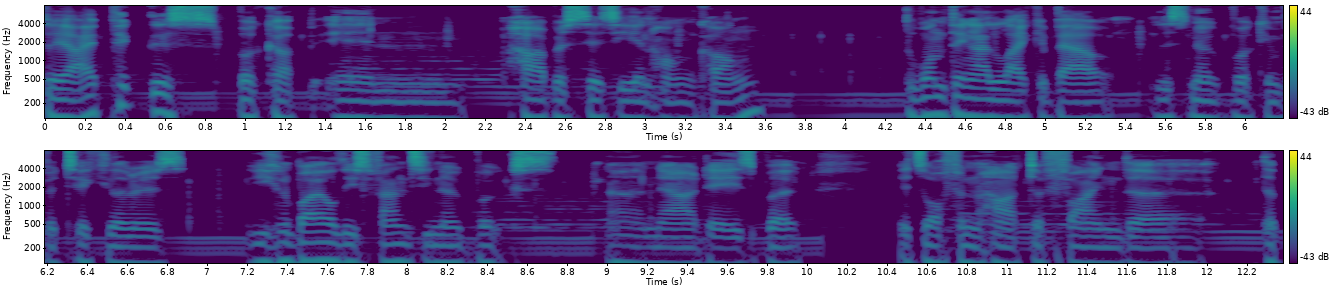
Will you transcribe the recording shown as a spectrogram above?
So yeah, I picked this book up in Harbor City in Hong Kong. The one thing I like about this notebook in particular is you can buy all these fancy notebooks uh, nowadays, but it's often hard to find the the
